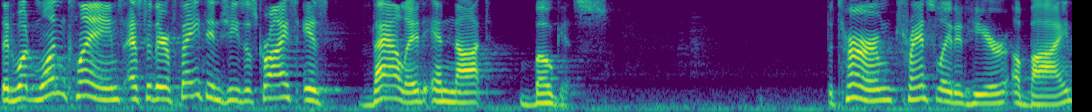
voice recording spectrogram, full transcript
that what one claims as to their faith in Jesus Christ is valid and not bogus. The term translated here, abide,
